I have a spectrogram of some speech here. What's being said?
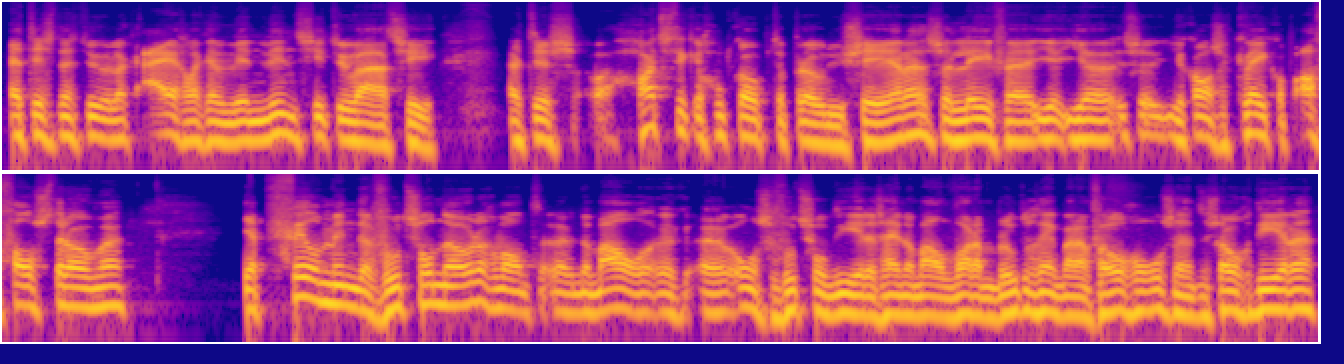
het is natuurlijk eigenlijk een win-win situatie. Het is hartstikke goedkoop te produceren. Ze leven, je, je, ze- je kan ze kweken op afvalstromen. Je hebt veel minder voedsel nodig, want eh, normaal, eh, eh, onze voedseldieren zijn normaal warmbloedig. Denk maar aan vogels en zoogdieren.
